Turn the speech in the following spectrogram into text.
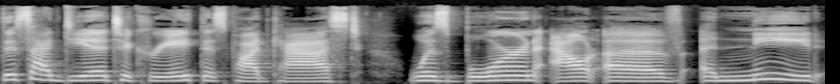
this idea to create this podcast was born out of a need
